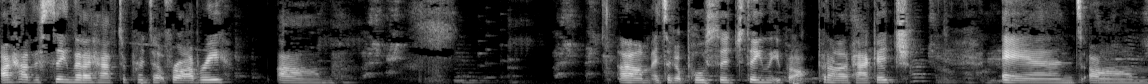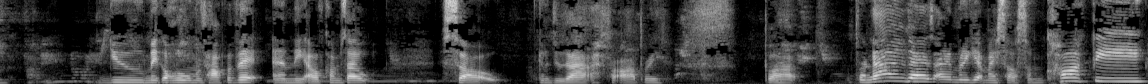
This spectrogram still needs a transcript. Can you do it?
I have this thing that I have to print out for Aubrey um, um, it's like a postage thing that you put, put on a package. And um, you make a hole in the top of it and the elf comes out. So, I'm going to do that for Aubrey. But for now, you guys, I am going to get myself some coffee.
